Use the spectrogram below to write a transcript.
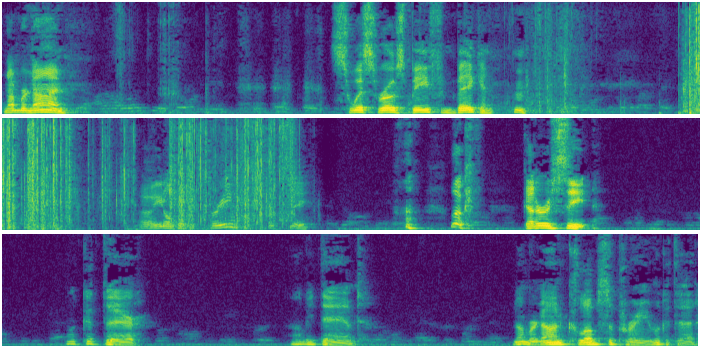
number nine. Swiss roast beef and bacon. Hmm. Oh, you don't think it's free? Let's see. Look, got a receipt. Look at there. I'll be damned. Number nine, Club Supreme. Look at that.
